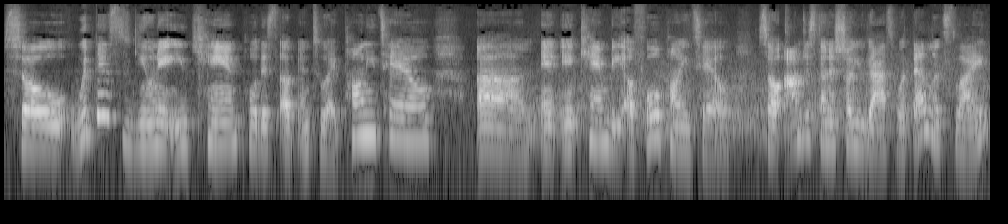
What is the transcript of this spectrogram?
So with this unit you can pull this up into a ponytail um, and it can be a full ponytail. So i'm just going to show you guys what that looks like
